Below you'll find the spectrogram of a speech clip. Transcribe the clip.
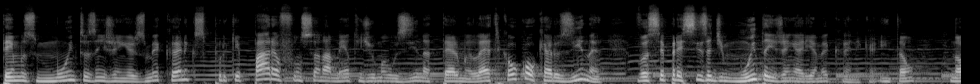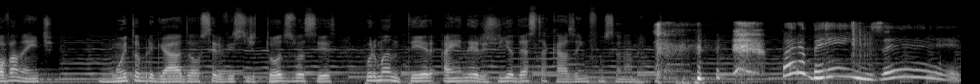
temos muitos engenheiros mecânicos, porque para o funcionamento de uma usina termoelétrica ou qualquer usina, você precisa de muita engenharia mecânica. Então, novamente, muito obrigado ao serviço de todos vocês por manter a energia desta casa em funcionamento. Parabéns! É.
